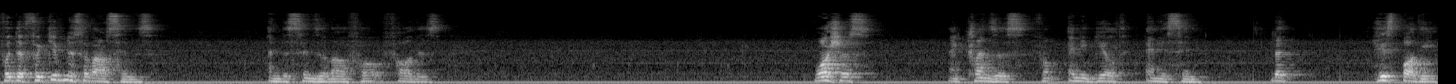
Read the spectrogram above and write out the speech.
for the forgiveness of our sins and the sins of our fathers. Wash us and cleanse us from any guilt, any sin. Let his body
